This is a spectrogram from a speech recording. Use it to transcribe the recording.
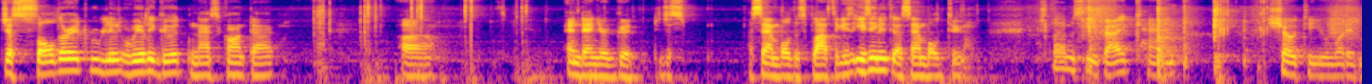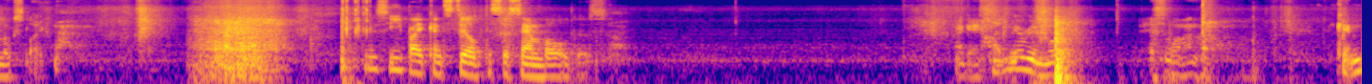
Just solder it really, really good, nice contact. Uh, and then you're good. You just assemble this plastic. It's easy to assemble too. So let me see if I can show to you what it looks like. Let's see if I can still disassemble this. Okay, let me remove this one. Okay,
